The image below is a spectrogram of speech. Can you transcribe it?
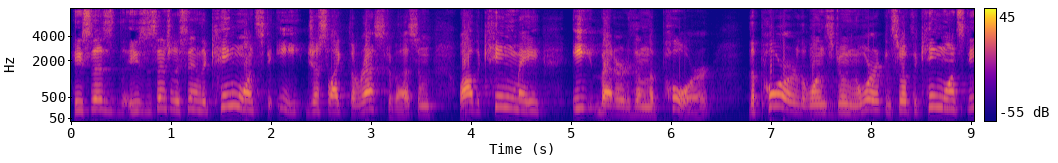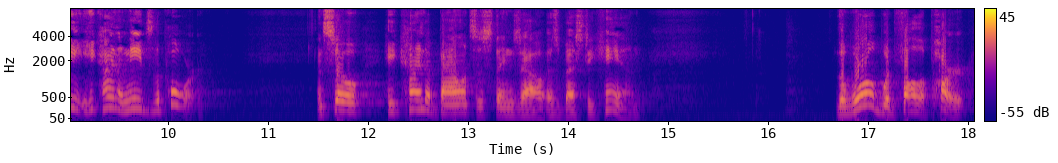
he says, he's essentially saying the king wants to eat just like the rest of us. And while the king may eat better than the poor, the poor are the ones doing the work. And so if the king wants to eat, he kind of needs the poor. And so he kind of balances things out as best he can. The world would fall apart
